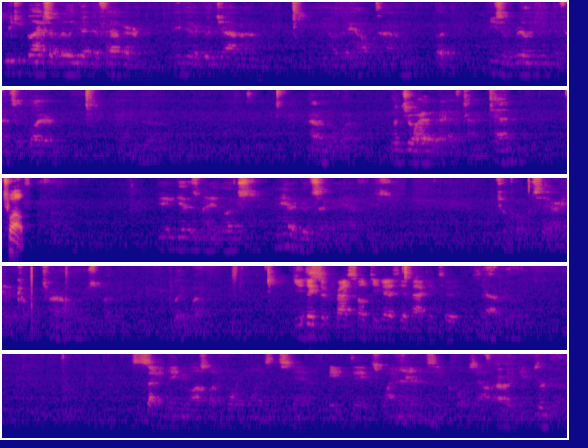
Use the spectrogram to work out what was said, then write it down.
Leaky Black's a really good defender. He did a good job on him. You know, they helped on him, but he's a really good defensive player. And uh, I don't know what what Joe had at halftime. Ten. 12. He didn't get as many looks. He had a good second half. He took what was there. He had a couple turnovers, but he played well. Do you think the press helped you guys get back into it? Not really. It's the second game you lost by four points in the span of eight days. Why can't the team close out All the right, games? we're done.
